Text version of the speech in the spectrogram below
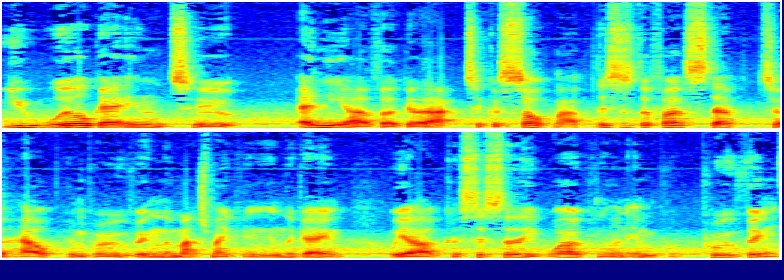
you will get into any other galactic assault map. This is the first step to help improving the matchmaking in the game. We are consistently working on improving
